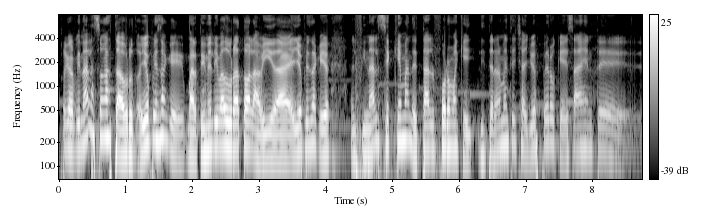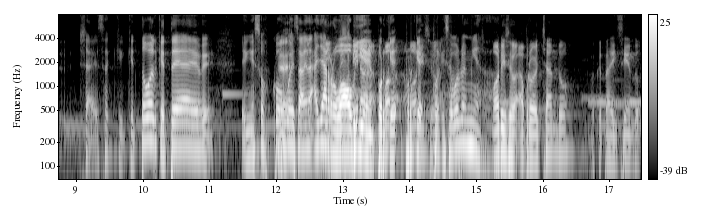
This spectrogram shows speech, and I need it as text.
Porque al final son hasta brutos. Ellos piensan que Martinelli va a durar toda la vida. Ellos piensan que ellos, al final se queman de tal forma que literalmente, cha, yo espero que esa gente, cha, esa, que, que todo el que esté en esos combos Eh, esa vaina haya robado mira, bien. Porque, porque, Mauricio. porque se vuelven mierda. Mauricio, aprovechando lo que estás diciendo,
